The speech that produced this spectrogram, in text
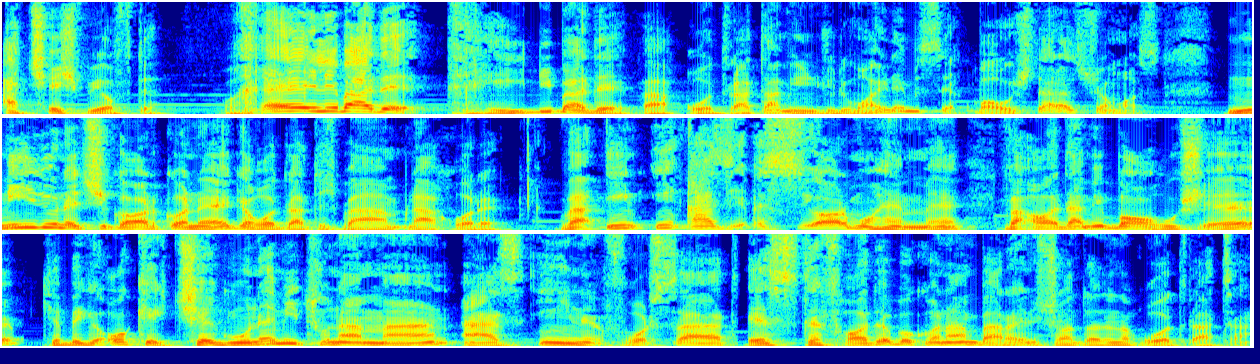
از چش بیفته. خیلی بده خیلی بده و قدرت هم اینجوری وای نمیسه باوشتر از شماست. می‌دونه چی کار کنه که قدرتش به هم نخوره. و این این قضیه بسیار مهمه و آدمی باهوشه که بگه okay چگونه می‌تونم من از این فرصت استفاده بکنم برای نشان دادن قدرتم؟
